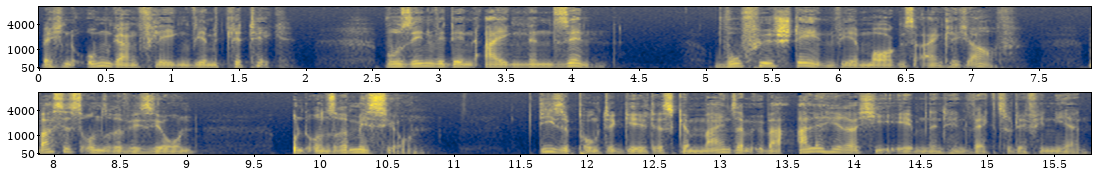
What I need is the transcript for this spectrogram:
Welchen Umgang pflegen wir mit Kritik? Wo sehen wir den eigenen Sinn? Wofür stehen wir morgens eigentlich auf? Was ist unsere Vision und unsere Mission? Diese Punkte gilt es gemeinsam über alle Hierarchieebenen hinweg zu definieren,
